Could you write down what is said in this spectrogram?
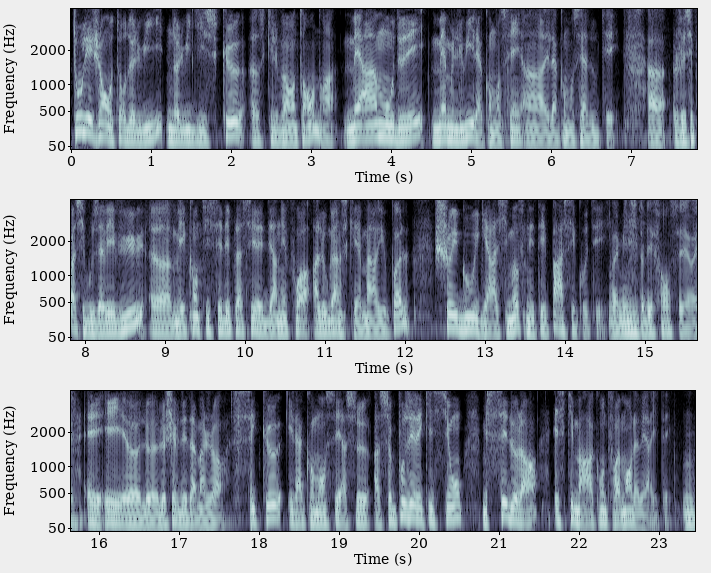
tous les gens autour de lui ne lui disent que euh, ce qu'il veut entendre, mais à un moment donné, même lui, il a commencé, à, il a commencé à douter. Euh, je ne sais pas si vous avez vu, euh, mais quand il s'est déplacé les dernières fois à Lugansk et à Mariupol, Shoigu et Gerasimov n'étaient pas à ses côtés. Oui, ministre de la Défense et oui. et, et euh, le, le, chef d'état-major. C'est que il a commencé à se à se poser les questions. Mais ces deux-là, est-ce qu'ils me racontent vraiment la vérité hum.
